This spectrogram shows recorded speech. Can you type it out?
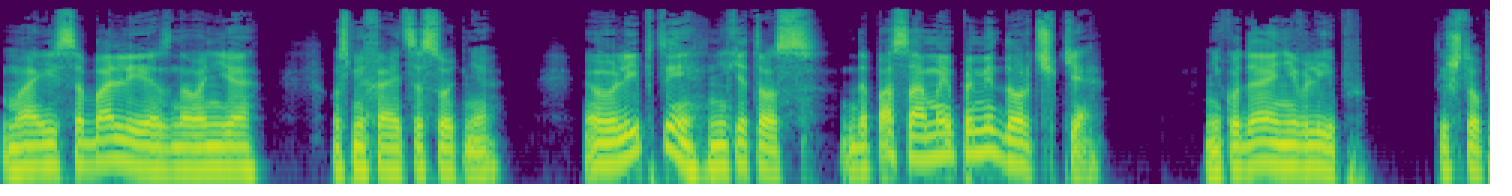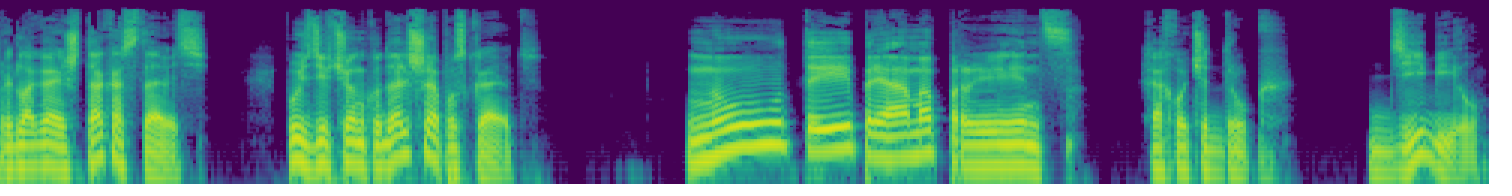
«Мои соболезнования», — усмехается сотня. «Влип ты, Никитос, да по самые помидорчики». «Никуда я не влип. Ты что, предлагаешь так оставить? Пусть девчонку дальше опускают?» «Ну, ты прямо принц», — хохочет друг. «Дебил».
